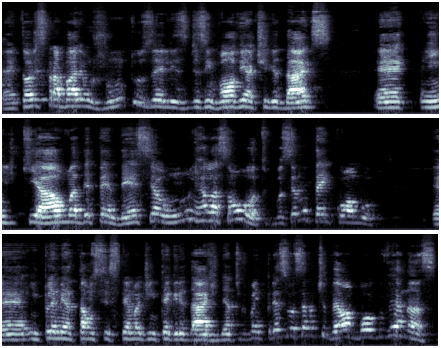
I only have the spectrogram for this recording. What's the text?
Né? Então, eles trabalham juntos, eles desenvolvem atividades é, em que há uma dependência um em relação ao outro. Você não tem como é, implementar um sistema de integridade dentro de uma empresa se você não tiver uma boa governança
